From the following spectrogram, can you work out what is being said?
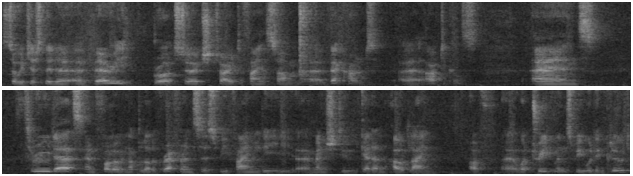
So we just did a, a very broad search, tried to find some uh, background uh, articles and through that and following up a lot of references we finally uh, managed to get an outline of uh, what treatments we would include.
